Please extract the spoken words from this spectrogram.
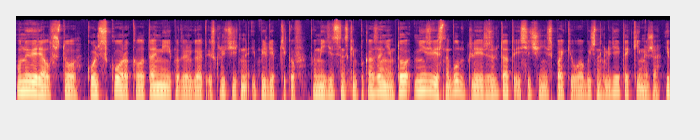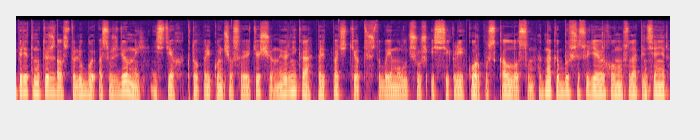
Он уверял, что, коль скоро колотомии подвергают исключительно эпилептиков по медицинским показаниям, то неизвестно, будут ли результаты иссечения спайки у обычных людей такими же, и при этом утверждал, что любой осужденный из тех, кто прикончил свою тещу, наверняка предпочтет, чтобы ему лучше уж иссекли корпус колоссум. Однако бывший судья Верховного суда пенсионер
